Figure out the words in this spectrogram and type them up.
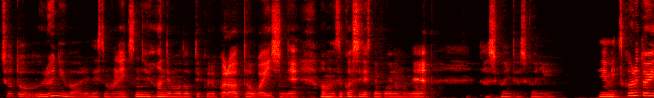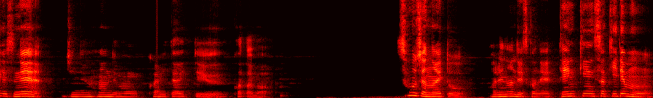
ちょっと売るにはあれですもんね。1年半で戻ってくるからあった方がいいしね。あ、難しいですね。こういうのもね。確かに確かに。え、見つかるといいですね。1年半でも借りたいっていう方が。そうじゃないとあれなんですかね、転勤先でも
